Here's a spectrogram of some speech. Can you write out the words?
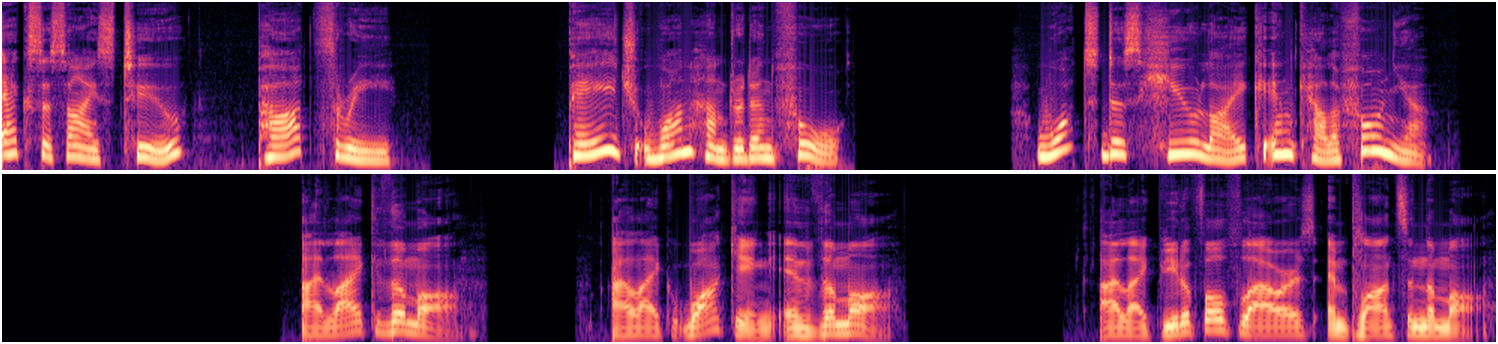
Exercise 2, Part 3. Page 104. What does Hugh like in California? I like the mall. I like walking in the mall. I like beautiful flowers and plants in the mall.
